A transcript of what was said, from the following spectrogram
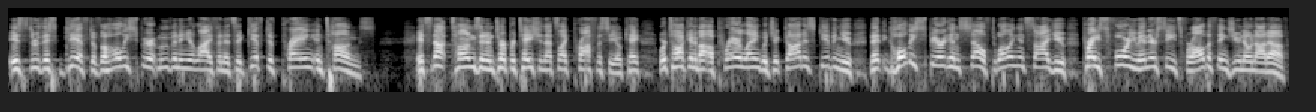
is through this gift of the Holy Spirit moving in your life, and it's a gift of praying in tongues. It's not tongues and interpretation, that's like prophecy, okay? We're talking about a prayer language that God has given you, that Holy Spirit Himself dwelling inside you prays for you, in intercedes for all the things you know not of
